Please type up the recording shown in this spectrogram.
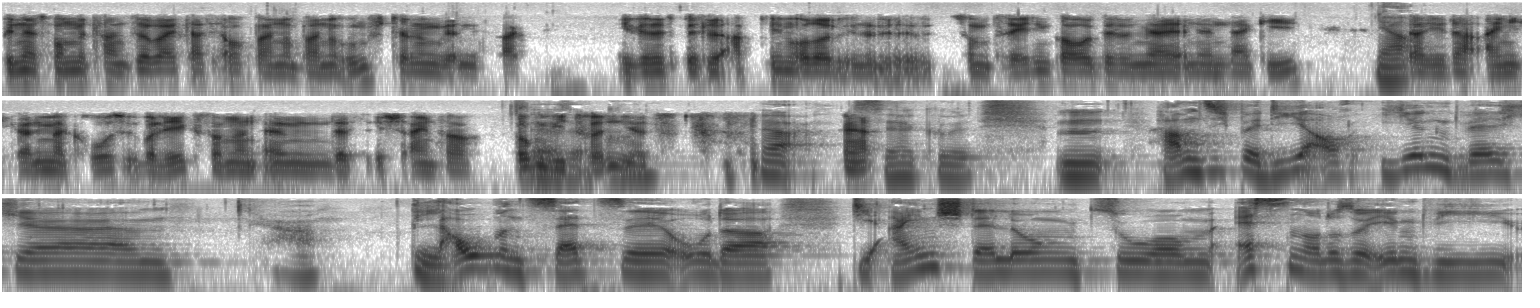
bin jetzt momentan so weit, dass ich auch bei einer, bei einer Umstellung, wenn ich sage, ich will jetzt ein bisschen abnehmen oder zum Training brauche ein bisschen mehr Energie, ja. dass ich da eigentlich gar nicht mehr groß überlege, sondern ähm, das ist einfach irgendwie sehr, sehr drin cool. jetzt. Ja, ja, sehr cool. Ähm, haben sich bei dir auch irgendwelche ähm, ja, Glaubenssätze oder die Einstellung zum Essen oder so irgendwie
